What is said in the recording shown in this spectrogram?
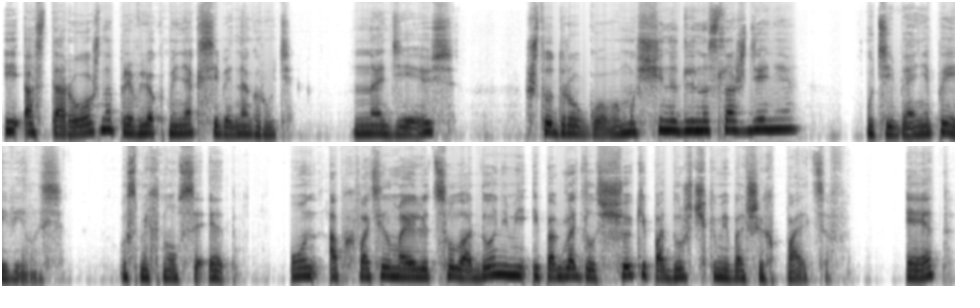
и осторожно привлек меня к себе на грудь. «Надеюсь, что другого мужчины для наслаждения у тебя не появилось», — усмехнулся Эд. Он обхватил мое лицо ладонями и погладил щеки подушечками больших пальцев. Эд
